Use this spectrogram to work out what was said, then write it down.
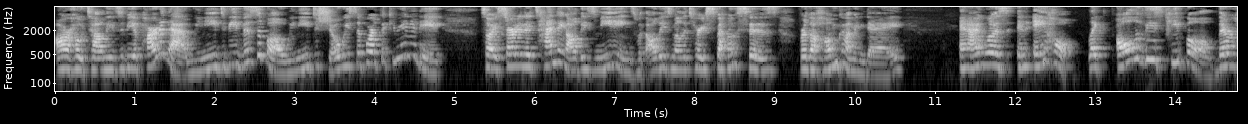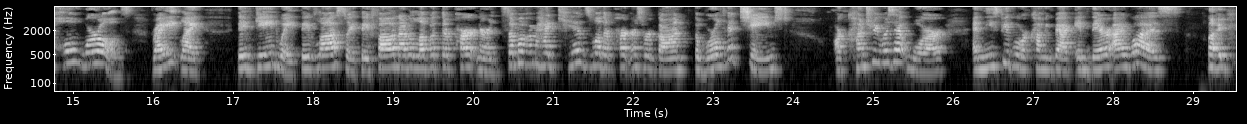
our hotel needs to be a part of that. We need to be visible. We need to show we support the community. So I started attending all these meetings with all these military spouses for the homecoming day. And I was an a hole. Like all of these people, their whole worlds, right? Like They've gained weight, they've lost weight, they've fallen out of love with their partner. Some of them had kids while their partners were gone. The world had changed. Our country was at war, and these people were coming back. And there I was, like,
